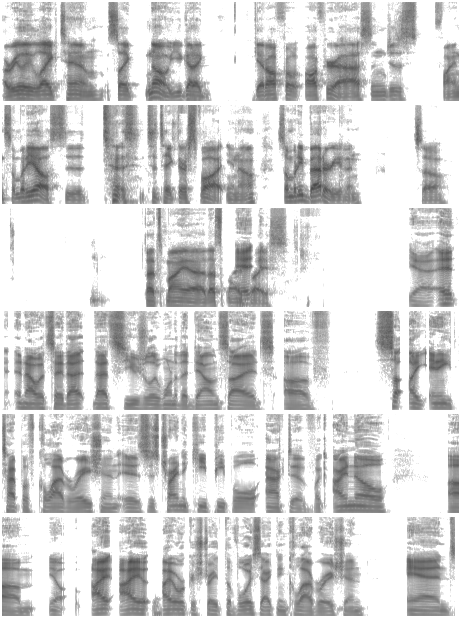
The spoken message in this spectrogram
I really liked him. It's like, no, you got to get off off your ass and just find somebody else to, to to take their spot. You know, somebody better even. So that's my uh, that's my Eh, advice. Yeah, and, and I would say that that's usually one of the downsides of so, like any type of collaboration is just trying to keep people active. Like I know, um, you know, I, I I orchestrate the voice acting collaboration, and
